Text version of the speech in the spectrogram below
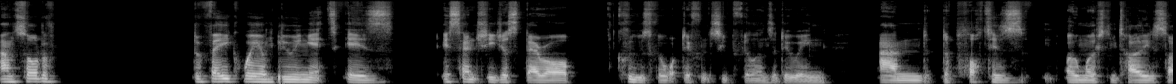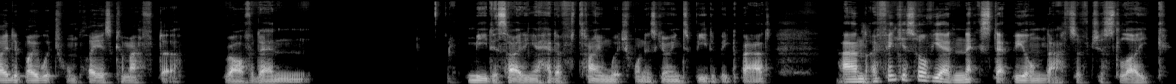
And sort of the vague way I'm doing it is essentially just there are clues for what different supervillains are doing and the plot is almost entirely decided by which one players come after rather than me deciding ahead of time which one is going to be the big bad. And I think it's sort of yeah, the next step beyond that of just like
